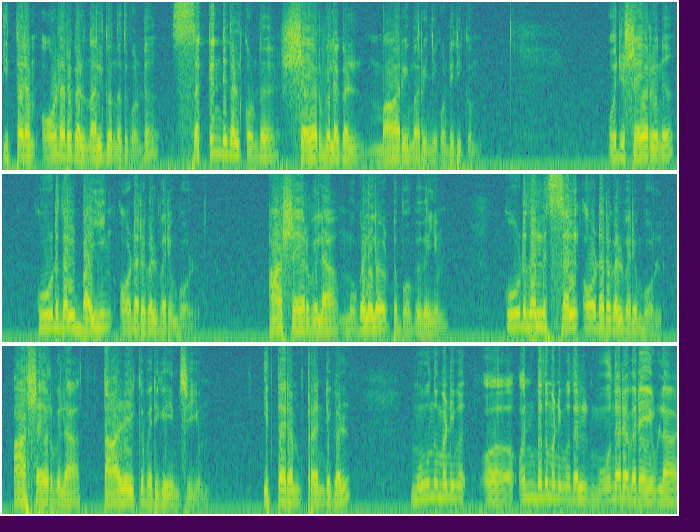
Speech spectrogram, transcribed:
ഇത്തരം ഓർഡറുകൾ നൽകുന്നത് കൊണ്ട് സെക്കൻഡുകൾ കൊണ്ട് ഷെയർ വിലകൾ മാറി മറിഞ്ഞുകൊണ്ടിരിക്കും ഒരു ഷെയറിന് കൂടുതൽ ബൈയിങ് ഓർഡറുകൾ വരുമ്പോൾ ആ ഷെയർ വില മുകളിലോട്ട് പോകുകയും കൂടുതൽ സെൽ ഓർഡറുകൾ വരുമ്പോൾ ആ ഷെയർ വില താഴേക്ക് വരികയും ചെയ്യും. ഇത്തരം ട്രെൻഡുകൾ മൂന്ന് മണി ഒൻപത് മണി മുതൽ മൂന്നര വരെയുള്ള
